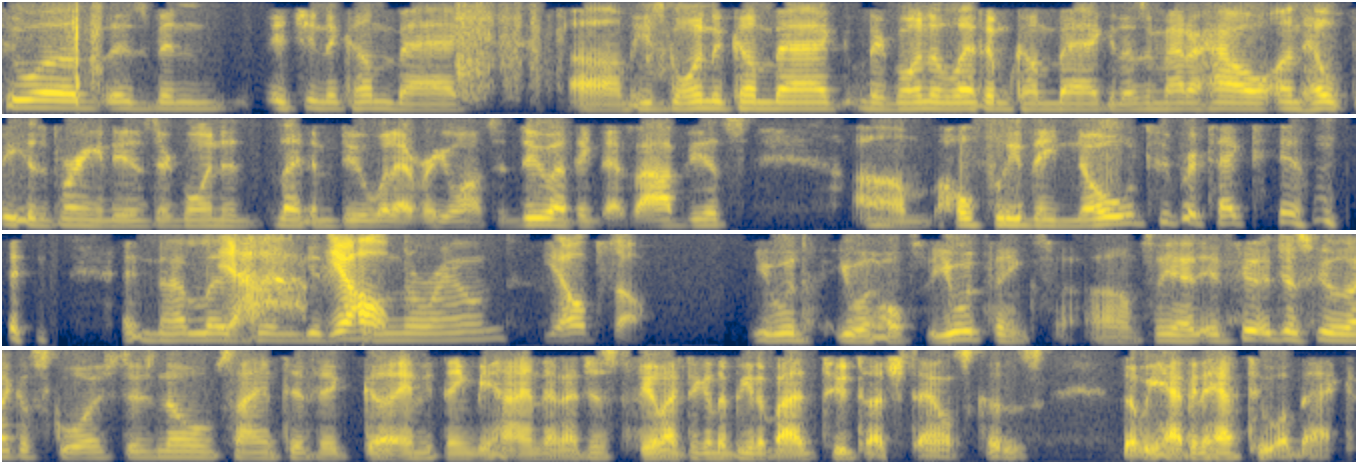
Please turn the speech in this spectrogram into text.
Tua has been itching to come back. Um, he's going to come back. They're going to let him come back. It doesn't matter how unhealthy his brain is. They're going to let him do whatever he wants to do. I think that's obvious. Um, hopefully, they know to protect him and not let Yeah, him get swung around. You hope so. You would you would hope so. You would think so. Um, so yeah, it, feel, it just feels like a squish. There's no scientific uh, anything behind that. I just feel like they're going to beat it by two touchdowns because they'll be happy to have Tua back.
